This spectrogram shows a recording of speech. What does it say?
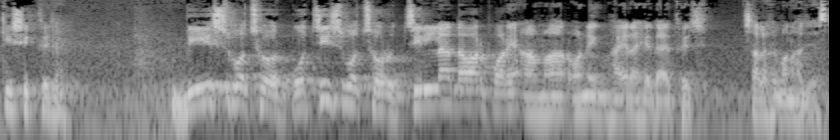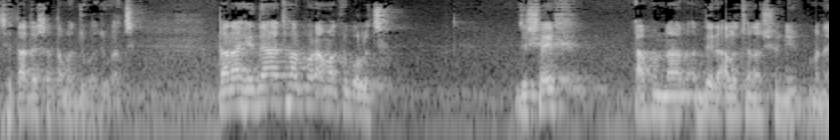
কি শিখতে যায় বিশ বছর ২৫ বছর চিল্লা দেওয়ার পরে আমার অনেক ভাইরা হেদায়ত হয়েছে। সালাফি মানহাজ এসছে, তাদের সাথে আমার যোগাযোগ আছে। তারা হেদায়ত হওয়ার পর আমাকে বলেছে যে, শেখ আপনাদের আলোচনা শুনি মানে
